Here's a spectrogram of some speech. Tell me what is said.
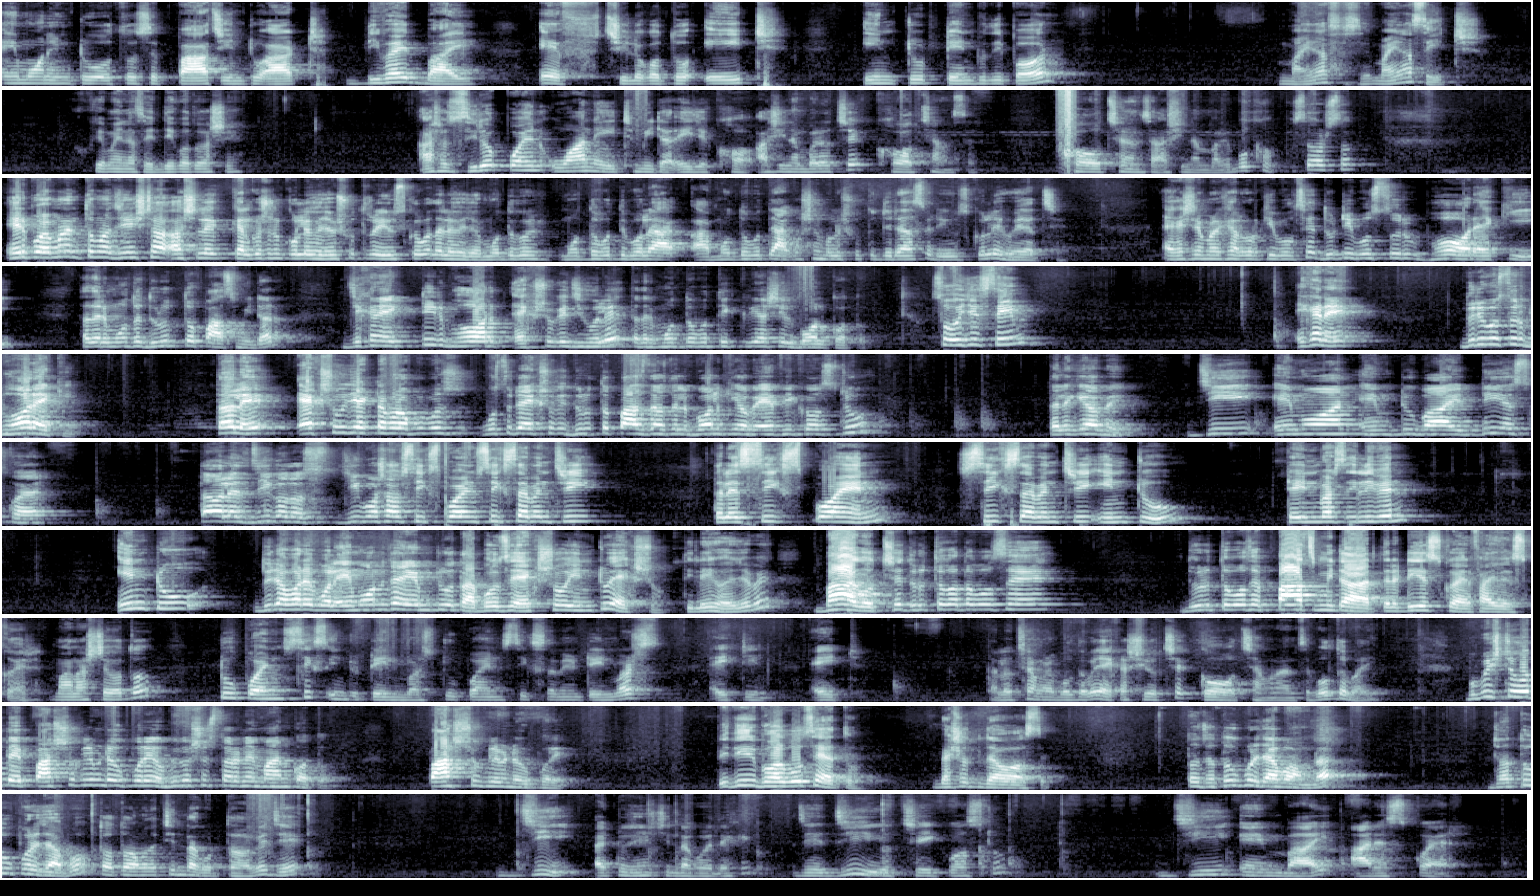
এম ওয়ান ইন্টু হচ্ছে পাঁচ ইন্টু আট ডিভাইড বাই এফ ছিল কত eight into ten to the power minus আছে minus eight okay minus eight দিয়ে কত আসে? আসো zero point one eight metre এই যে খ, আশি নাম্বারে হচ্ছে খ হচ্ছে আনসার খ হচ্ছে আনসার আশি নাম্বারে বুঝো বুঝতে পারছ? এরপর মানে তোমার জিনিসটা আসলে ক্যালকুলেশন করলে হয়ে যাবে, সূত্র ইউজ করব, তাহলে হয়ে যাবে। মধ্য- মধ্যবর্তী বলে মধ্যবর্তী আকর্ষণ বলে সূত্র যেটা আছে ইউজ করলে হয়ে যাচ্ছে। একাশি নম্বর খেয়াল করে বলছে, দুটি বস্তুর ভর একই, তাদের মধ্যে দূরত্ব পাঁচ মিটার, যেখানে একটির ভর একশো কেজি হলে তাদের মধ্যবর্তী ক্রিয়াশীল বল কত? সো ওই যে সেম এখানে দুটি বস্তুর ভর একই। তাহলে একশো কেজি একটা ভর, অপর বস্তুটা একশো কেজি দূরত্ব পাঁচ দেওয়া তাহলে বল কি হবে? এফ ইকোয়াস টু তাহলে কি হবে? G M one M two by D square তাহলে জি কত? জি বসাও six point six seven three তাহলে six point six seven three into ten verse eleven into দুইটা ঘরে বলে এম ওয়ান যায় এম টু তা বলছে একশো ইন্টু একশো, দিলেই হয়ে যাবে। ভাগ হচ্ছে, দূরত্ব কত বলছে? দূরত্ব বলছে পাঁচ মিটার, তাহলে ডি স্কোয়ার ফাইভ স্কোয়ার মান আসছে কত? Two point six into ten verse two point six seven ten verse eighteen eight তাহলে হচ্ছে আমরা বলতে পারি একাশি হচ্ছে ক হচ্ছে আমরা আনসার বলতে পারি। ভূপৃষ্ঠ হতে পাঁচশো কিলোমিটার উপরে অভিকর্ষ স্তরণের মান কত? পাঁচশো কিলোমিটার উপরে। পৃথিবীর ভর বলছে এত ব্যাসার্ধ দেওয়া আছে। তো যত উপরে যাব আমরা যত উপরে যাব তত আমাদের চিন্তা করতে হবে যে জি একটু জিনিস চিন্তা করে দেখি যে জি হচ্ছে equals to G M by R square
